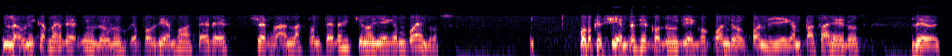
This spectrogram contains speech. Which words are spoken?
la única manera, lo único que podríamos hacer es cerrar las fronteras y que no lleguen vuelos. Porque siempre se corre un riesgo cuando, cuando llegan pasajeros de,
